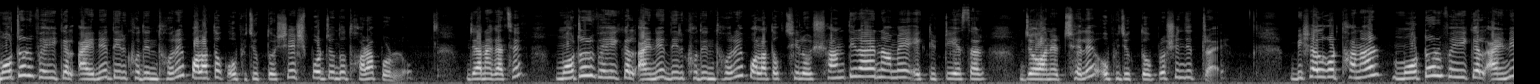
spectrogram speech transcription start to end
মোটর ভেহিকেল আইনে দীর্ঘদিন ধরে পলাতক অভিযুক্ত শেষ পর্যন্ত ধরা পড়ল। জানা গেছে, মোটর ভেহিকেল আইনে দীর্ঘদিন ধরে পলাতক ছিল শান্তি রায় নামে একটি টিএসআর জওয়ানের ছেলে অভিযুক্ত প্রসেনজিৎ রায়। বিশালগড় থানার মোটর ভেহিকেল আইনে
